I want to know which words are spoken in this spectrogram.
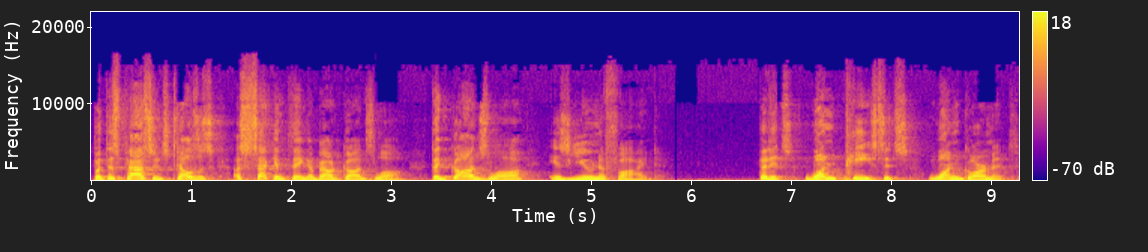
But this passage tells us a second thing about God's law that God's law is unified, that it's one piece, it's one garment.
